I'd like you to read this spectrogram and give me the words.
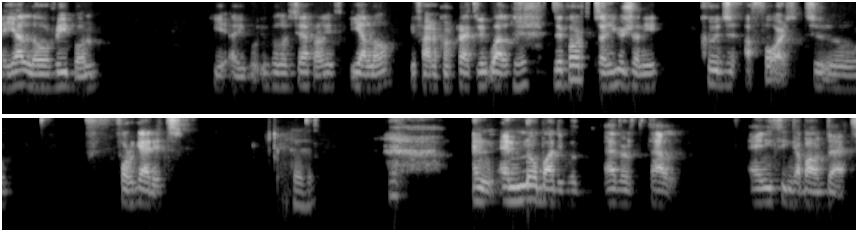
a yellow ribbon. It was yellow, if I recall correctly. Well, Yes. the courtesan usually could afford to forget it and and nobody would ever tell anything about that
